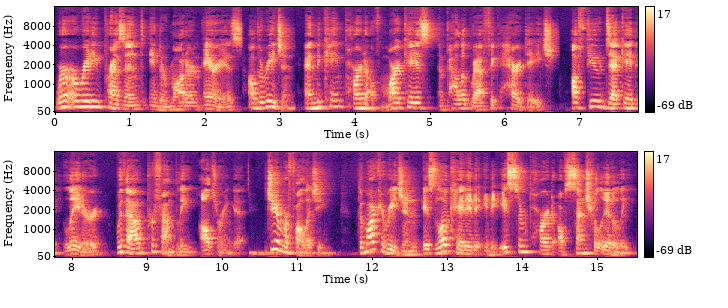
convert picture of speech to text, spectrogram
were already present in the modern areas of the region and became part of Marche's ampelographic heritage a few decades later without profoundly altering it. Geomorphology The Marche region is located in the eastern part of central Italy.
